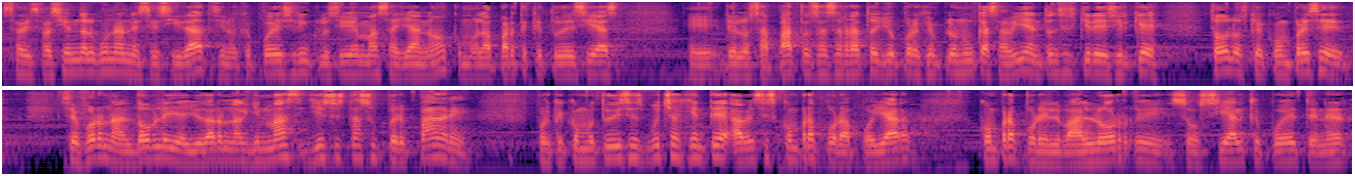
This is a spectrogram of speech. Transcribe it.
satisfaciendo alguna necesidad, sino que puedes ir inclusive más allá, ¿no? Como la parte que tú decías eh, de los zapatos. Hace rato, yo por ejemplo nunca sabía, entonces quiere decir que todos los que compré se, se fueron al doble y ayudaron a alguien más, y eso está súper padre, porque como tú dices, mucha gente a veces compra por apoyar, compra por el valor eh, social que puede tener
